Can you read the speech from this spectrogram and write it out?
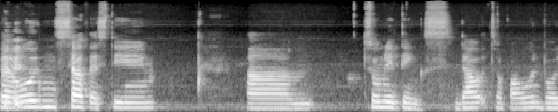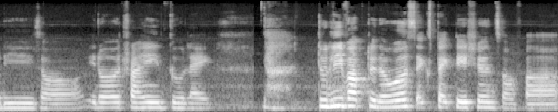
our own self esteem. Um, so many things, doubts of our own bodies, or you know, trying to like to live up to the world's expectations of uh,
